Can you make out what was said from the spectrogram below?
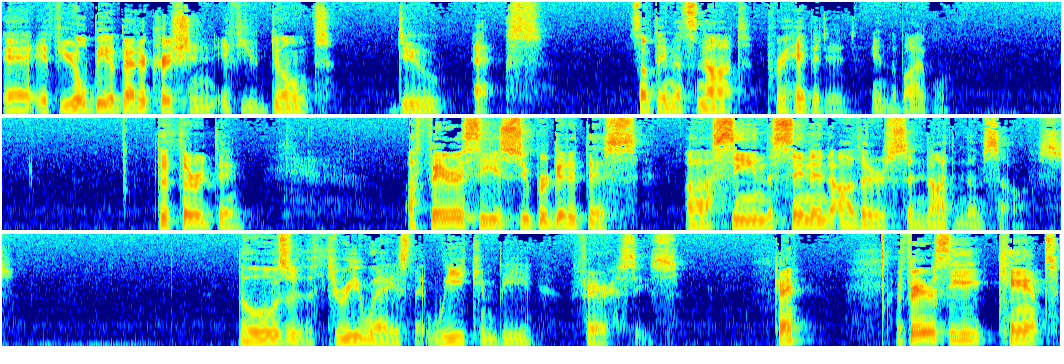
uh, if you'll be a better Christian if you don't do X, something that's not prohibited in the Bible. The third thing a Pharisee is super good at this, uh, seeing the sin in others and not in themselves. Those are the three ways that we can be Pharisees. Okay? A Pharisee can't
